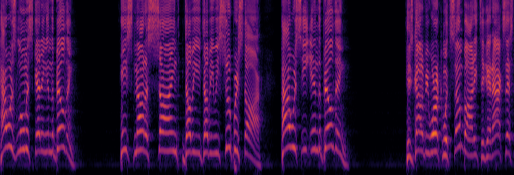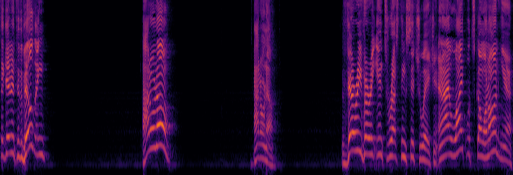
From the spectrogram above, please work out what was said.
How is Lumis getting in the building? He's not a signed WWE superstar. How is he in the building? He's got to be working with somebody to get access to get into the building. I don't know. I don't know. Very, very interesting situation. And I like what's going on here.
